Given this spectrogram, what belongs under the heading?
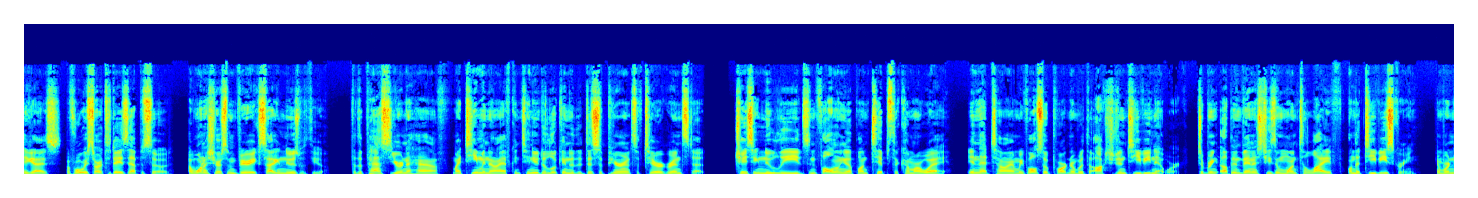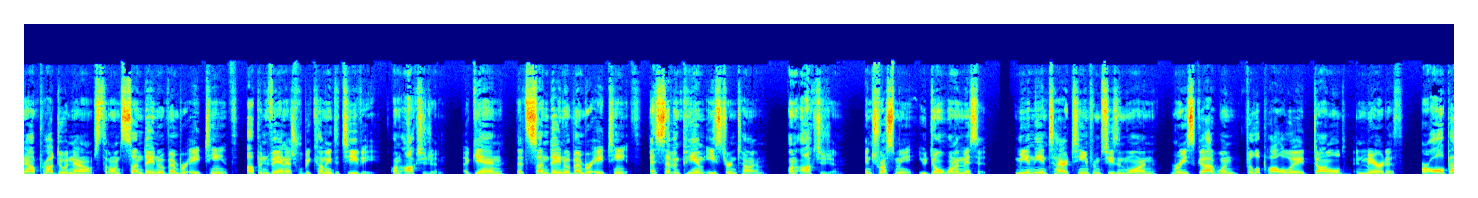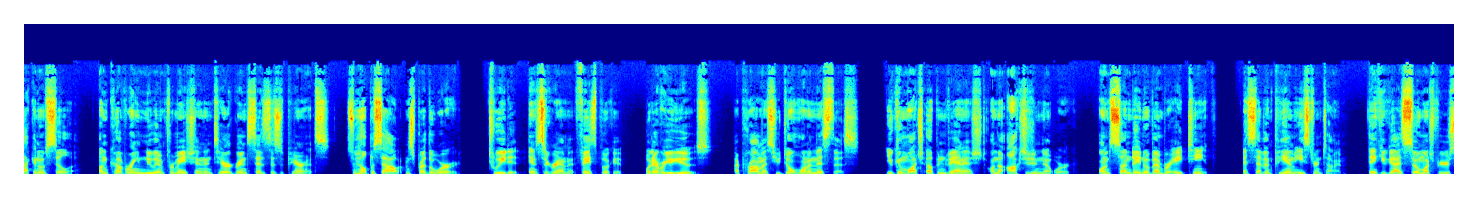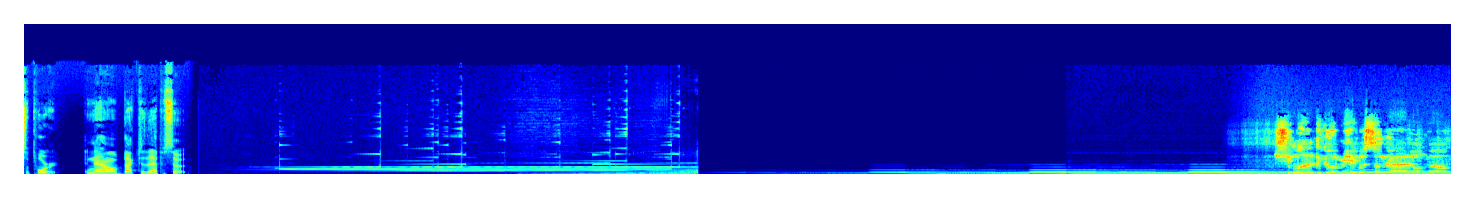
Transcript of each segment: Hey guys, before we start today's episode, I want to share some very exciting news with you. For the past year and a half, my team and I have continued to look into the disappearance of Tara Grinstead, chasing new leads and following up on tips that come our way. In that time, we've also partnered with the Oxygen TV network to bring Up and Vanish Season 1 to life on the TV screen. And we're now proud to announce that on Sunday, November 18th, Up and Vanish will be coming to TV on Oxygen. Again, that's Sunday, November 18th at 7 p.m. Eastern Time on Oxygen. And trust me, you don't want to miss it. Me and the entire team from season one, Maurice Godwin, Philip Holloway, Donald, and Meredith, are all back in Ocilla, uncovering new information in Tara Grinstead's disappearance. So help us out and spread the word. Tweet it, Instagram it, Facebook it, whatever you use. I promise you don't want to miss this. You can watch Up and Vanished on the Oxygen Network on Sunday, November 18th at 7 p.m. Eastern Time. Thank you guys so much for your support. And now back to the episode. Meet with some guy I don't know.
